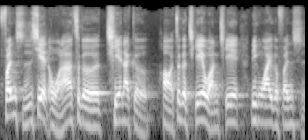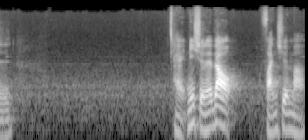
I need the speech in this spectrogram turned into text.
分时线，哦，然后这个切那个，哈，这个切完切另外一个分时，哎，你选得到凡轩吗？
